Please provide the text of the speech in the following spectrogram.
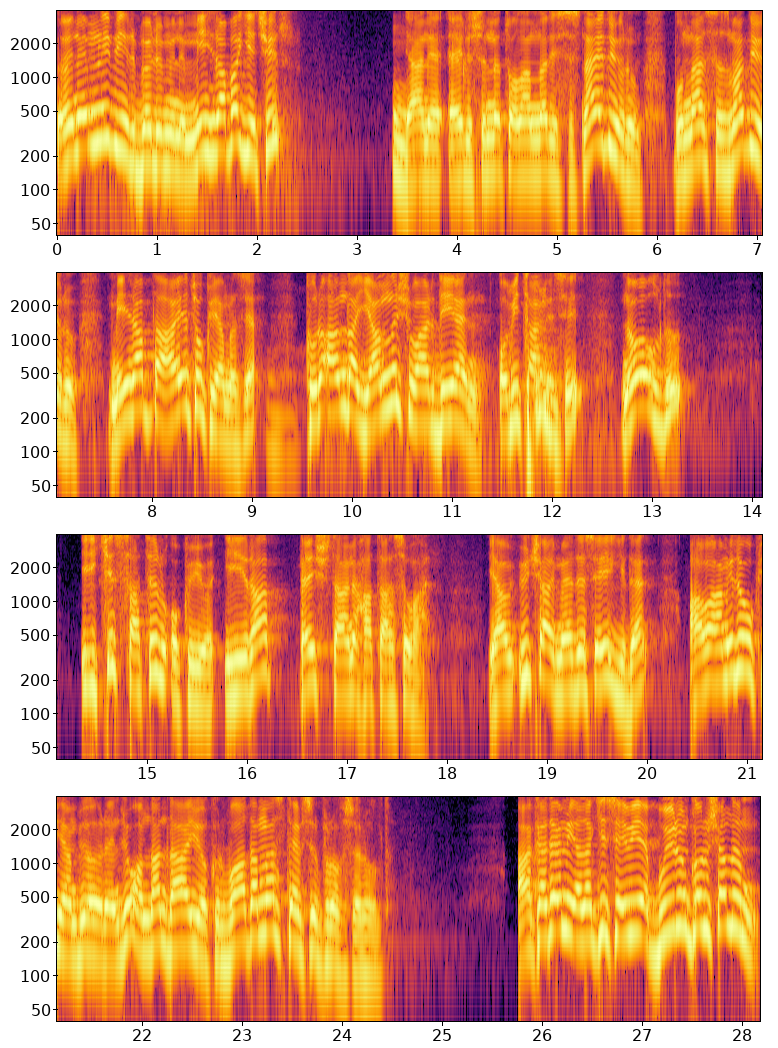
Önemli bir bölümünü mihraba geçir. Yani ehl sünnet olanlar istisna ediyorum. Bunlar sızma diyorum. Mihrapta ayet okuyamaz ya. Kur'an'da yanlış var diyen o bir tanesi ne oldu? İki satır okuyor. İrab beş tane hatası var. Ya üç ay medreseye giden avamili okuyan bir öğrenci ondan daha iyi okur. Bu adam nasıl tefsir profesörü oldu? Akademiyadaki seviye buyurun konuşalım.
